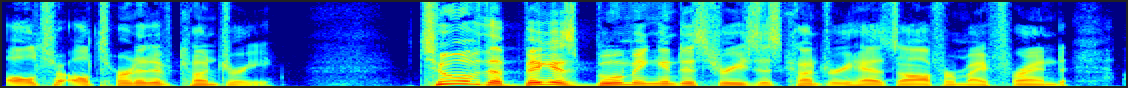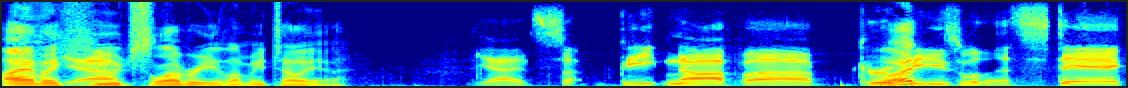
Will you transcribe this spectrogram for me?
alter- alternative country. Two of the biggest booming industries this country has to offer, my friend. I am a yeah. huge celebrity, let me tell you. Yeah, it's beating off uh, groupies what? with a stick.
